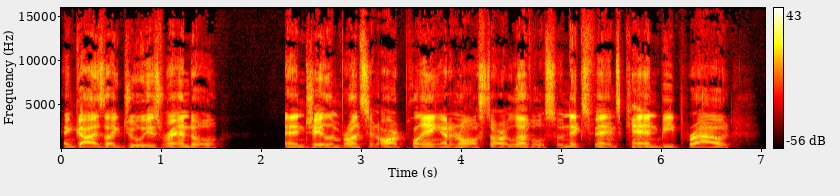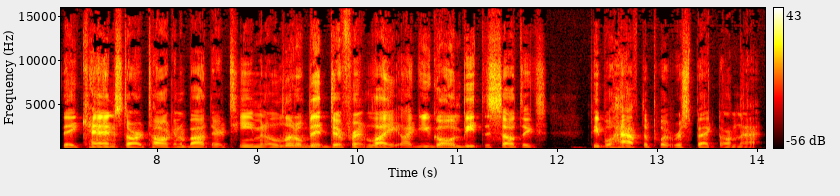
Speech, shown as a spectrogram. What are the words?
And guys like Julius Randle and Jalen Brunson are playing at an all star level. So Knicks fans can be proud. They can start talking about their team in a little bit different light. Like you go and beat the Celtics, people have to put respect on that.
